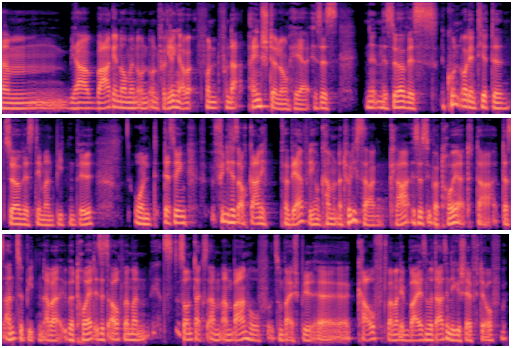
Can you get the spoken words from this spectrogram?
ähm, ja wahrgenommen und, und verglichen. Aber von, von der Einstellung her ist es eine, eine Service, eine kundenorientierte Service, den man bieten will. Und deswegen finde ich es auch gar nicht verwerflich und kann man natürlich sagen, klar ist es überteuert, da das anzubieten, aber überteuert ist es auch, wenn man jetzt sonntags am, am Bahnhof zum Beispiel äh, kauft, weil man eben weiß, nur da sind die Geschäfte offen.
